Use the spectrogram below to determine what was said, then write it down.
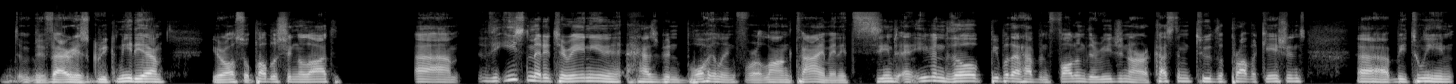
various Greek media. You're also publishing a lot um, the East Mediterranean has been boiling for a long time, and it seems, and even though people that have been following the region are accustomed to the provocations uh, between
